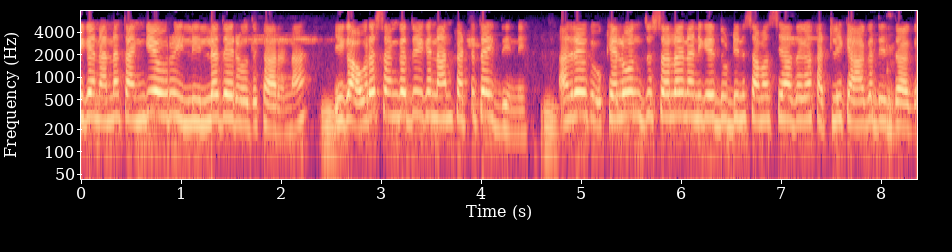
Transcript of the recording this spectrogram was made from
ಈಗ ನನ್ನ ತಂಗಿಯವರು ಇಲ್ಲಿ ಇಲ್ಲದೆ ಇರೋದ ಕಾರಣ. ಈಗ ಅವರ ಸಂಘದ್ದು ಈಗ ನಾನು ಕಟ್ಟುತ್ತಾ ಇದ್ದೀನಿ. ಅಂದ್ರೆ ಕೆಲವೊಂದು ಸಲ ನನಗೆ ದುಡ್ಡಿನ ಸಮಸ್ಯೆ ಆದಾಗ ಕಟ್ಲಿಕ್ಕೆ ಆಗದಿದ್ದಾಗ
